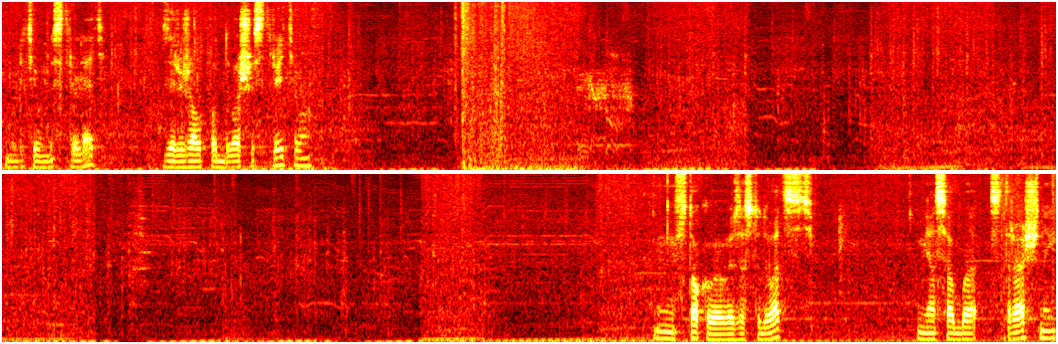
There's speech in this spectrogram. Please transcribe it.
кумулятивами стрелять. Заряжал под 263. Стоковый ВЗ-120. Не особо страшный.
